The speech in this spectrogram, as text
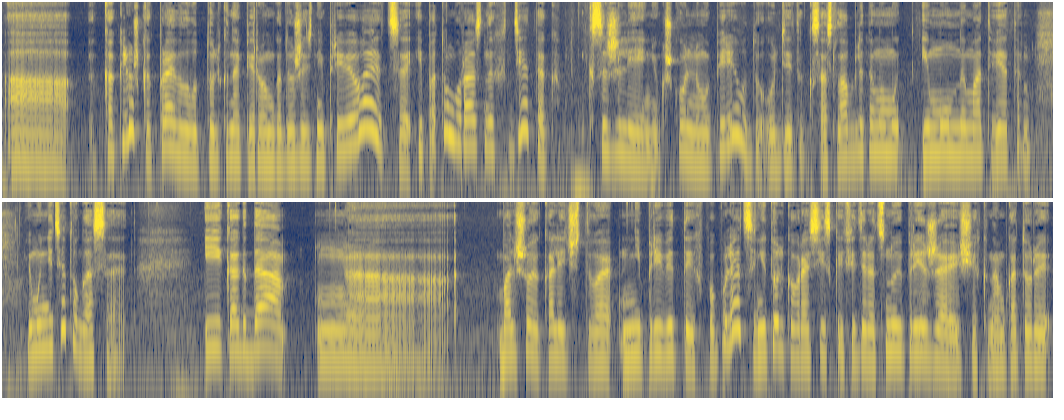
А коклюш, как правило, вот только на первом году жизни прививается, и потом у разных деток, к сожалению, к школьному периоду, у деток с ослабленным иммунным ответом, иммунитет угасает. И когда а, большое количество непривитых популяций, не только в Российской Федерации, но и приезжающих к нам, которые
